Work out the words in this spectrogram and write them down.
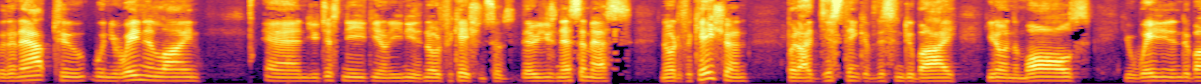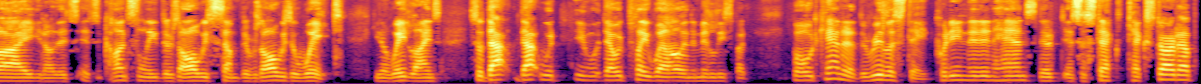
with an app to when you're waiting in line, and you just need you know you need a notification. So they're using SMS notification. But I just think of this in Dubai. You know, in the malls, you're waiting in Dubai. You know, it's it's constantly. There's always some. There was always a wait. You know, wait lines so that that would you know, that would play well in the Middle East. But Bode Canada, the real estate, putting it in hands, there, it's a tech, tech startup,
